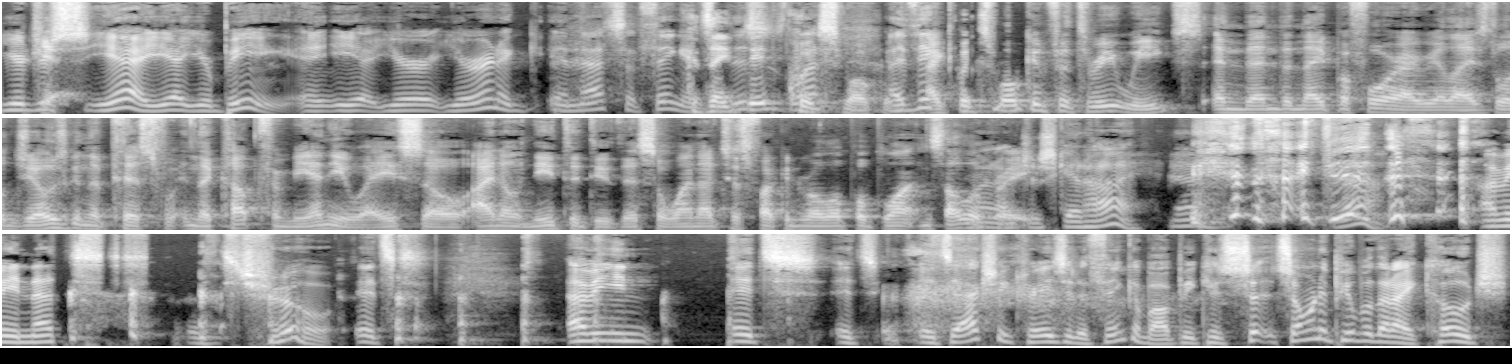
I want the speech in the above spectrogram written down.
You're just yeah, yeah. You're being eh, yeah, you're you're in a, and that's the thing. because I did quit smoking. I I, quit smoking for three weeks, and then the night before I realized, well, Joe's going to piss in the cup for me anyway, so I don't need to do this. So why not just fucking roll up a blunt and celebrate? just get high. Yeah. I did. I mean, that's it's true. It's, I mean, it's it's it's actually crazy to think about because so, so many people that I coach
